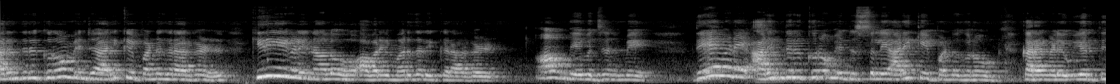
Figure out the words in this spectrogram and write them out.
அறிந்திருக்கிறோம் என்று அறிக்கை பண்ணுகிறார்கள். கிரியைகளினாலோ அவரை மறுதளிக்கிறார்கள் ஆம் தேவஜனமே தேவனை அறிந்திருக்கிறோம் என்று சொல்லி அறிக்கை பண்ணுகிறோம். கரங்களை உயர்த்தி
